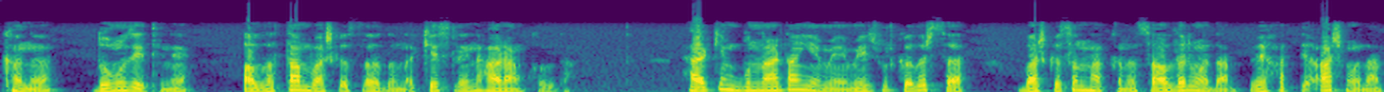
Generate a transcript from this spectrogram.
kanı, domuz etini, Allah'tan başkası adına kesileni haram kıldı. Her kim bunlardan yemeye mecbur kalırsa, başkasının hakkına saldırmadan ve haddi aşmadan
